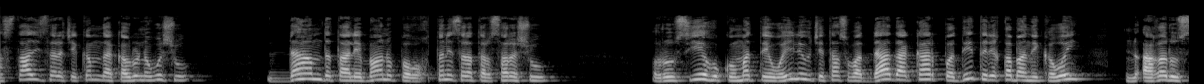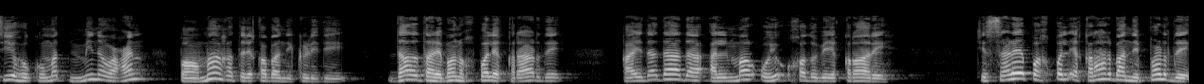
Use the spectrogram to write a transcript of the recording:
استازي سره چې کوم دا کارونه وشو دا هم د طالبانو په غوښتنې سره ترسره شو. روسیې حکومت ته ویلي و چې تاسو به دا دا کار په دې طریقه باندې کوئ، نو هغه روسیې حکومت مینوعاً په هماغه طریقه باندې کړي دي. دا د طالبانو خپل اقرار دی. قاعده دا ده، المرء یؤخذ باقراره، چې سړی په خپل اقرار باندې پړ دی.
